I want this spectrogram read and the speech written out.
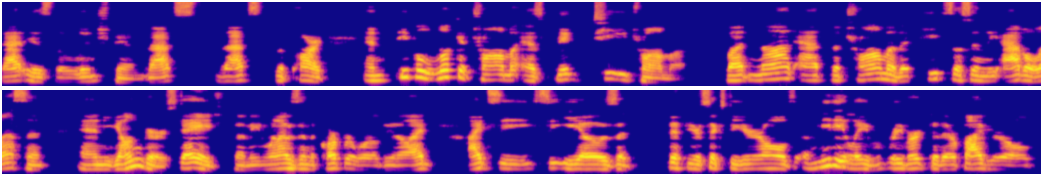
that is the linchpin. That's, that's the part. And people look at trauma as big T trauma, but not at the trauma that keeps us in the adolescent and younger stage. I mean, when I was in the corporate world, you know, I'd, I'd see CEOs at 50 or 60 year olds immediately revert to their five year old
